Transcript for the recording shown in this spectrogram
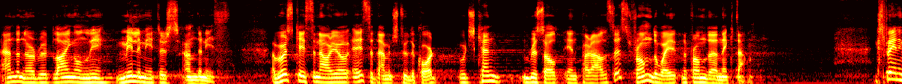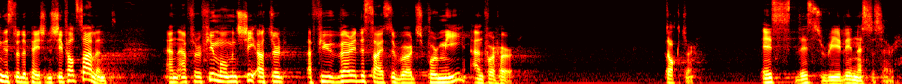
and the nerve root lying only millimeters underneath. A worst case scenario is a damage to the cord, which can result in paralysis from the, way, from the neck down. Explaining this to the patient, she felt silent, and after a few moments, she uttered a few very decisive words for me and for her. Doctor, is this really necessary?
